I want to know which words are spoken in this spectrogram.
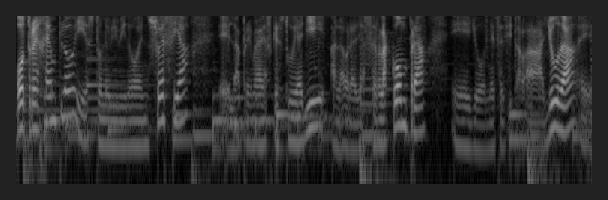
Otro ejemplo, y esto lo he vivido en Suecia, eh, la primera vez que estuve allí, a la hora de hacer la compra, eh, yo necesitaba ayuda eh,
